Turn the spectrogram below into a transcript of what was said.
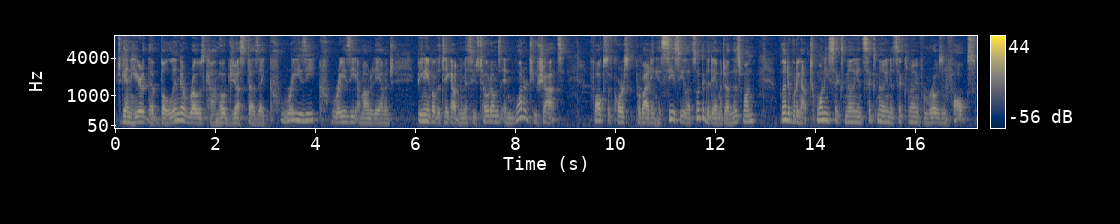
Which again here, the Belinda Rose combo just does a crazy, crazy amount of damage, being able to take out Numisu's totems in one or two shots. Fawkes, of course, providing his CC. Let's look at the damage on this one. Belinda putting out 26 million, 6 million to 6 million from Rose and Fawkes.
